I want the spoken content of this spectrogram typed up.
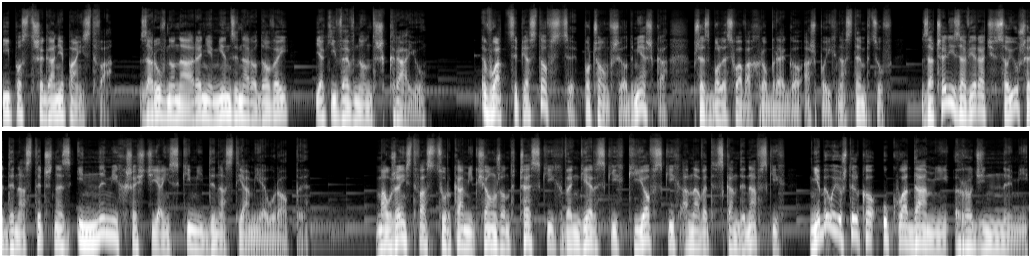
i postrzeganie państwa, zarówno na arenie międzynarodowej, jak i wewnątrz kraju. Władcy piastowscy, począwszy od Mieszka, przez Bolesława Chrobrego aż po ich następców, zaczęli zawierać sojusze dynastyczne z innymi chrześcijańskimi dynastiami Europy. Małżeństwa z córkami książąt czeskich, węgierskich, kijowskich, a nawet skandynawskich nie były już tylko układami rodzinnymi,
